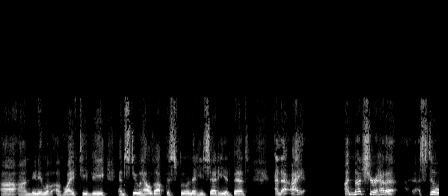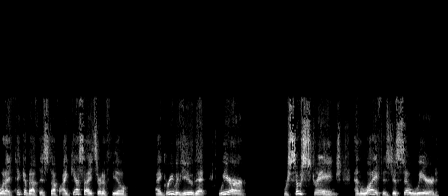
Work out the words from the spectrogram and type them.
uh, on Meaning of Life TV, and Stu held up the spoon that he said he had bent, and I, I'm not sure how to. Still, when I think about this stuff, I guess I sort of feel I agree with you that we are we're so strange, and life is just so weird,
